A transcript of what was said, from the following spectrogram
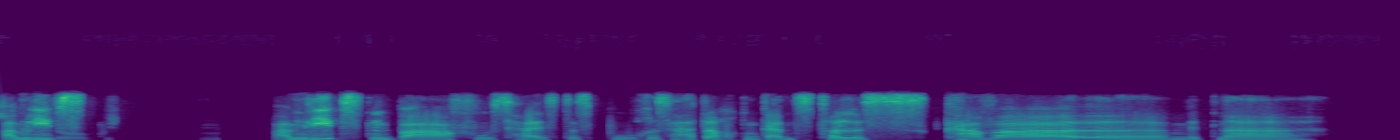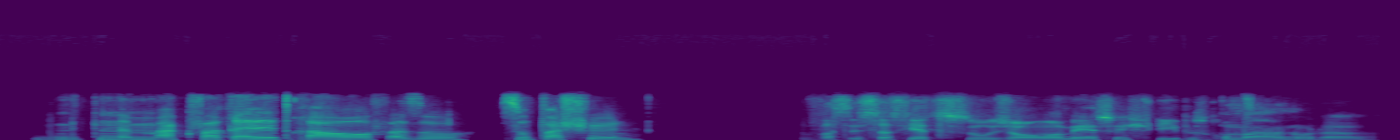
am liebsten. Am liebsten barfuß heißt das Buch. Es hat auch ein ganz tolles Cover äh, mit einer mit einem Aquarell drauf, also super schön. Was ist das jetzt so genremäßig? Liebesroman oder?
